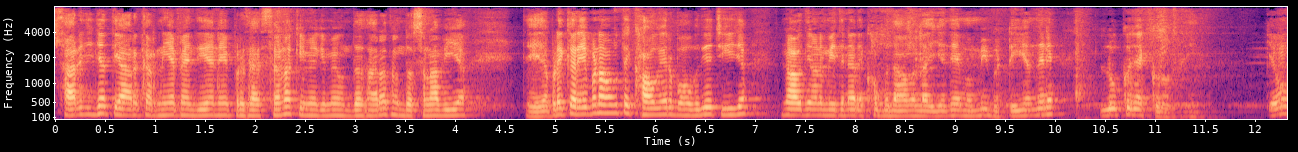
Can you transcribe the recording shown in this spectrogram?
ਸਾਰੀ ਚੀਜ਼ਾਂ ਤਿਆਰ ਕਰਨੀਆਂ ਪੈਂਦੀਆਂ ਨੇ ਪ੍ਰੋਸੈਸ ਹੈ ਨਾ ਕਿਵੇਂ ਕਿਵੇਂ ਹੁੰਦਾ ਸਾਰਾ ਤੁਹਾਨੂੰ ਦੱਸਣਾ ਵੀ ਆ। ਤੇ ਆਪਣੇ ਘਰੇ ਬਣਾਓ ਤੇ ਖਾਓ ਯਾਰ ਬਹੁਤ ਵਧੀਆ ਚੀਜ਼ ਆ। ਨਾਲ ਦੀ ਨਾਲ ਮੀਤ ਨਾਲ ਦੇਖੋ ਬਦਾਮ ਲਾਈ ਜਾਂਦੇ ਆ ਮੰਮੀ ਵੱਟੀ ਜਾਂਦੇ ਨੇ। ਲੁੱਕ ਚੈੱਕ ਕਰੋ ਤੁਸੀਂ। ਕਿਉਂ?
